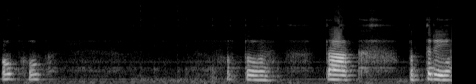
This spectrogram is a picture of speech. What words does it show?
Хоп-хоп. Готово. Так, по три.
